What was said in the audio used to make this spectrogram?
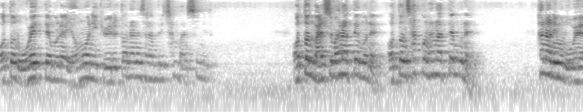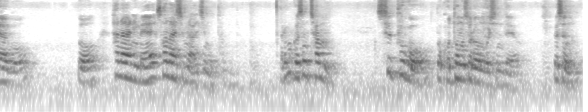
어떤 오해 때문에 영원히 교회를 떠나는 사람들이 참 많습니다. 어떤 말씀 하나 때문에, 어떤 사건 하나 때문에 하나님을 오해하고 또 하나님의 선하심을 알지 못합니다. 여러분, 그것은 참 슬프고 또 고통스러운 것인데요. 그것은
